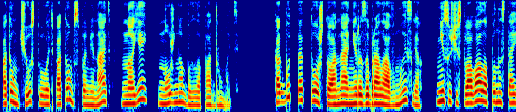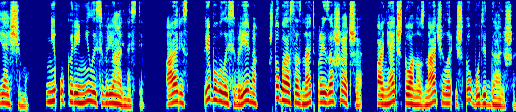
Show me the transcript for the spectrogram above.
потом чувствовать, потом вспоминать, но ей нужно было подумать. Как будто то, что она не разобрала в мыслях, не существовало по-настоящему, не укоренилось в реальности. Айрис требовалось время, чтобы осознать произошедшее, понять, что оно значило и что будет дальше.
